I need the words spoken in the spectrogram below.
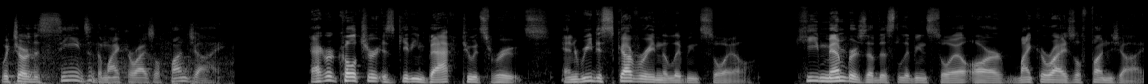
which are the seeds of the mycorrhizal fungi. Agriculture is getting back to its roots and rediscovering the living soil. Key members of this living soil are mycorrhizal fungi.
